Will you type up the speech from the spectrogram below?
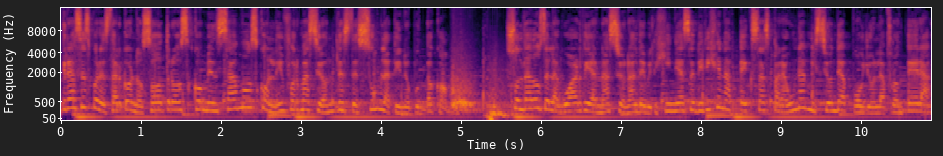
Gracias por estar con nosotros. Comenzamos con la información desde zoomlatino.com. Soldados de la Guardia Nacional de Virginia se dirigen a Texas para una misión de apoyo en la frontera.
